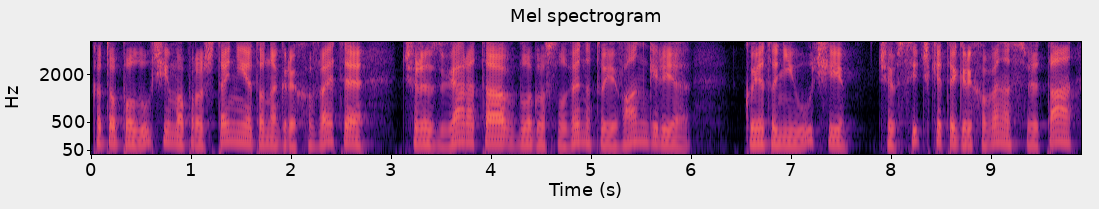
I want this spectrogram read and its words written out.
като получим опрощението на греховете чрез вярата в благословеното Евангелие, което ни учи, че всичките грехове на света –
